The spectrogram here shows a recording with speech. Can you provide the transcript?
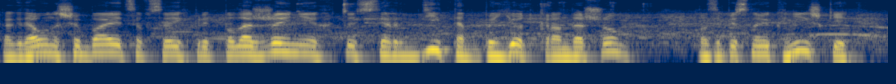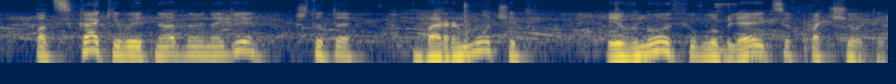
Когда он ошибается в своих предположениях, то сердито бьет карандашом по записной книжке, подскакивает на одной ноге, что-то бормочет и вновь углубляется в подсчеты.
